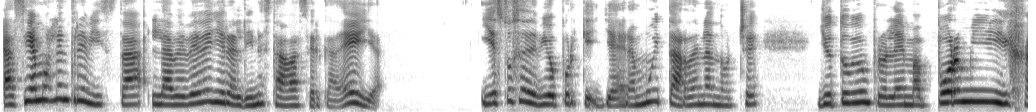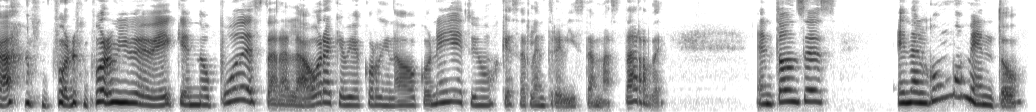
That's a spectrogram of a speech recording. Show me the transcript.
hacíamos la entrevista, la bebé de Geraldine estaba cerca de ella. Y esto se debió porque ya era muy tarde en la noche yo tuve un problema por mi hija, por, mi bebé, que no pude estar a la hora que había coordinado con ella y tuvimos que hacer la entrevista más tarde. Entonces, en algún momento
